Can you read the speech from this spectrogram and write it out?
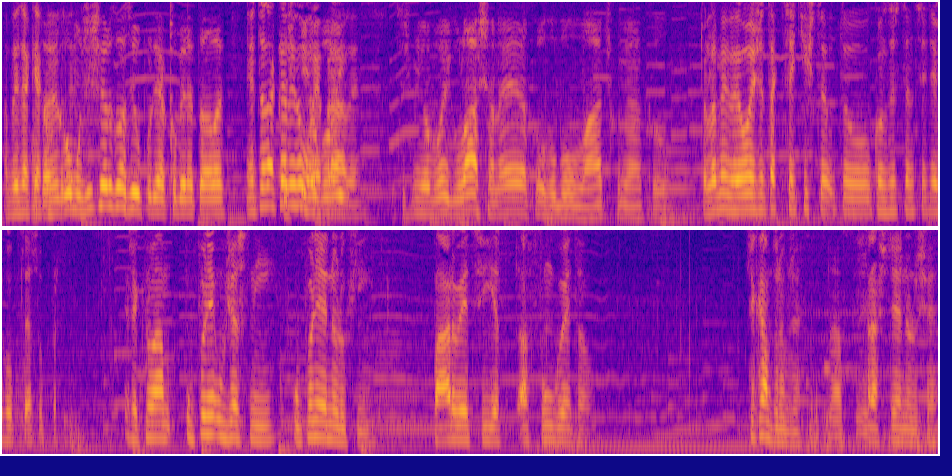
Aby tak No, jako, tak jako můžeš je rozvařit úplně, jako by ne to, ale mě to takhle vyhovuje houbový? právě. chceš mít hobový guláš a ne takovou hobovou máčku nějakou. Tohle mi vyhovuje, že tak cítíš tu, tu konzistenci těch hub, to je super. Řeknu vám, úplně úžasný, úplně jednoduchý. Pár věcí a, a funguje to. Říkám to dobře, Násilně. strašně jednoduše.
